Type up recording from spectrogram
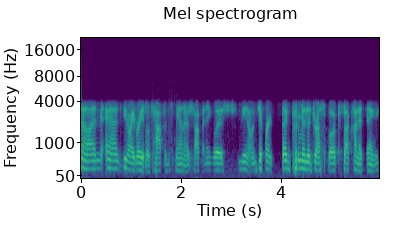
And and you know I'd write like half in Spanish, half in English, you know, in different. I'd put them in address books, that kind of thing.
